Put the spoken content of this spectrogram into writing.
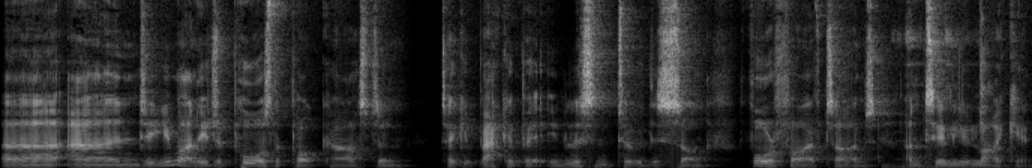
Uh, and you might need to pause the podcast and take it back a bit and listen to this song four or five times until you like it.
